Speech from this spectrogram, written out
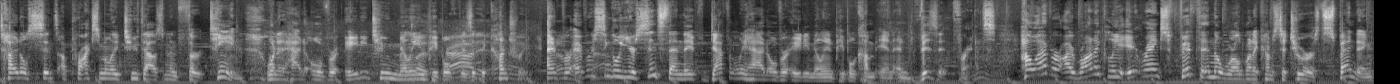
Title since approximately 2013, when it had over 82 million people visit the country. And for oh every crowded. single year since then, they've definitely had over 80 million people come in and visit France. However, ironically, it ranks fifth in the world when it comes to tourist spending,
